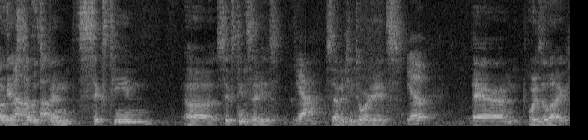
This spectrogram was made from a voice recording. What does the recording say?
okay, not so it's stop. been 16, uh, 16 cities, Yeah. 17 tour dates, Yep. and what is it like?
